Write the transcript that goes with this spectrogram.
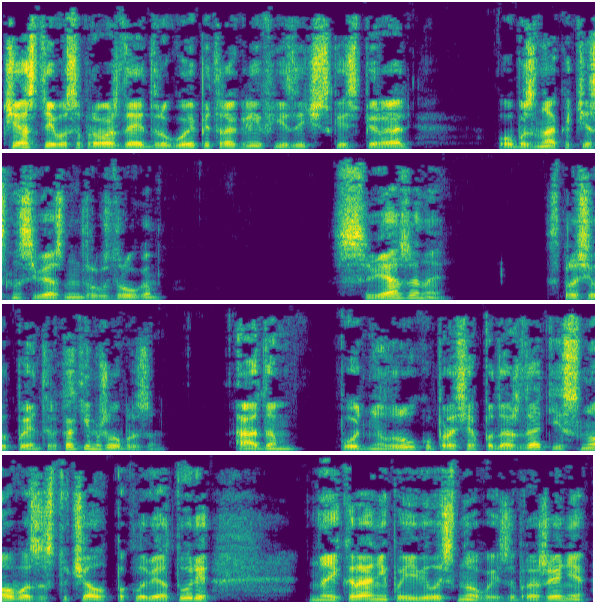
Часто его сопровождает другой петроглиф, языческая спираль. Оба знака тесно связаны друг с другом. «Связаны?» — спросил Пейнтер. «Каким же образом?» Адам поднял руку, прося подождать, и снова застучал по клавиатуре. На экране появилось новое изображение.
